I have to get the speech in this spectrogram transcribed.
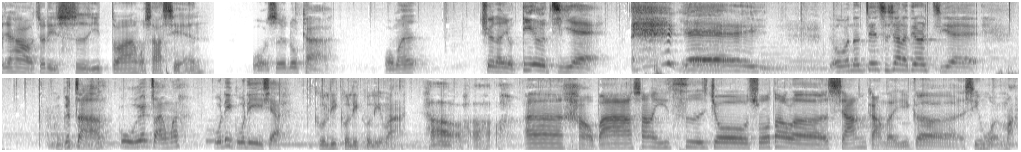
大家好，这里是一端，我是阿贤。我是卢卡，我们居然有第二集耶！耶！我们能坚持下来第二集耶！鼓个掌，鼓个掌吗？鼓励鼓励一下，鼓励鼓励鼓励嘛！好，好，好。嗯，好吧，上一次就说到了香港的一个新闻嘛。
